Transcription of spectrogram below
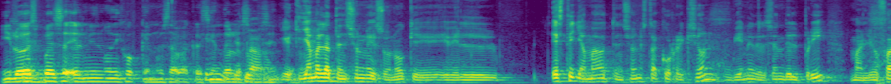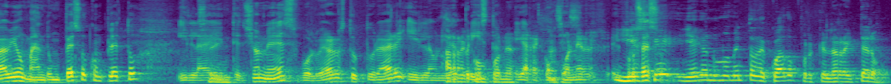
y luego después él mismo dijo que no estaba creciendo lo Y aquí llama la atención eso, ¿no? Que el este llamado de atención, esta corrección, viene del CEN del PRI, Manlio Fabio manda un peso completo y la intención es volver a reestructurar y la unidad priista y a recomponer el y proceso. Y es que llega en un momento adecuado porque, le reitero,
